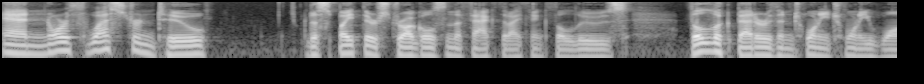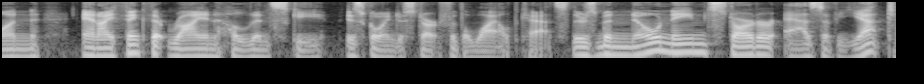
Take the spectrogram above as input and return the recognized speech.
And Northwestern, too, despite their struggles and the fact that I think they'll lose, they'll look better than 2021. And I think that Ryan Hilinski is going to start for the Wildcats. There's been no named starter as of yet.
